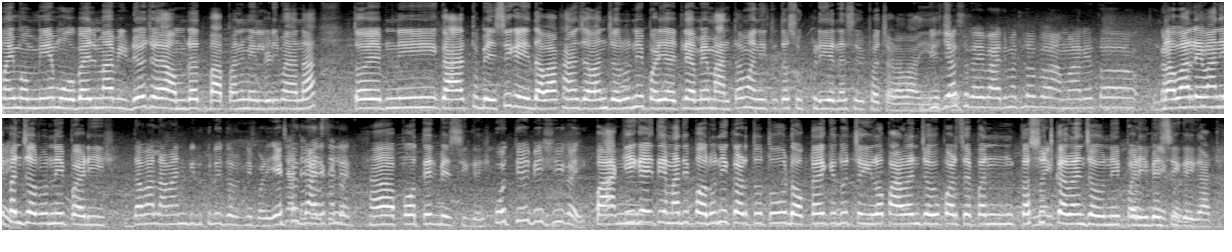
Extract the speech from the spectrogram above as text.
મારી મમ્મીએ મોબાઈલમાં વીડિયો જોયા અમૃત બાપાની મેલડીમાંના. તો એમની ગાંઠ બેસી ગઈ દવાખાને જવાની જરૂર નહીં પડી એટલે અમે માનતા માની હતી તો સુખડી અને શ્રીફળ ચડાવવા આવીએ બીજા રવિવારે મતલબ અમારે તો દવા લેવાની પણ જરૂર નહીં પડી. દવા લાવવાની બિલકુલ જરૂર નહીં પડી. એક ખાલી હા પોતે જ બેસી ગઈ. પોતે જ બેસી ગઈ. પાકી ગઈ તેમાંથી પરું નીકળતું હતું ડોક્ટરે કીધું ચીરો પાડવાની જવું પડશે પણ કશું જ કરવાની જરૂર નહીં પડી બેસી ગઈ ગાંઠ.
